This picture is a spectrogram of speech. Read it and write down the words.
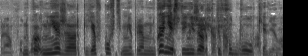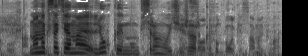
прям Ну, футболка. как, мне жарко. Я в кофте, мне прям... Ну, конечно, тебе не жарко, ты в футболке. Но она, кстати, она легкая, но все равно очень Нет, жарко. Вот футболки самый класс.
